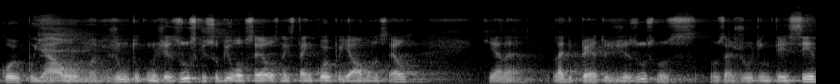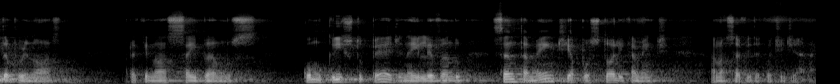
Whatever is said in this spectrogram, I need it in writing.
corpo e alma, junto com Jesus que subiu aos céus, né, está em corpo e alma nos céus, que ela, lá de perto de Jesus, nos, nos ajude, interceda por nós, para que nós saibamos, como Cristo pede, né, levando santamente e apostolicamente a nossa vida cotidiana.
